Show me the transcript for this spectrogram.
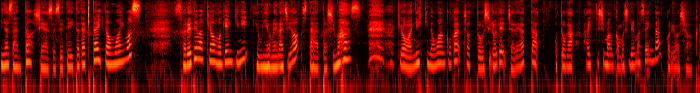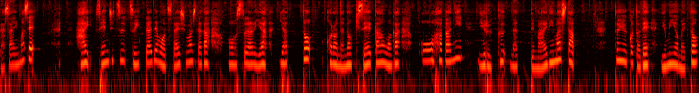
皆さんとシェアさせていただきたいと思います。それでは今日も元気に弓嫁ラジオスタートします。今日は2匹のワンコがちょっと後ろでじゃれ合った音が入ってしまうかもしれませんがご了承くださいませ。はい先日ツイッターでもお伝えしましたがオーストラリアやっとコロナの規制緩和が大幅に緩くなってまいりました。ということで弓嫁と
